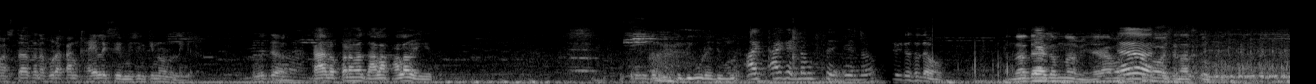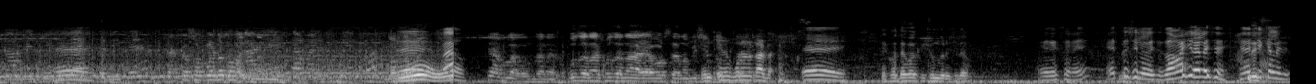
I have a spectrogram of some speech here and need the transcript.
মাসটা আছে না পুরা কান খাই লাগছে মেশিন কিনার লেগে। বুঝছ? কান ওখানে আমার জ্বালা ফালা হয়ে গেছে। আগে দাও। না দেখাম না আমি। হ্যাঁ। আমার একটা চকলেটও খাওয়াইছে না কাটা? এই। দেখো দেখো কি সুন্দর ছিল এই দেখছ না। এত ছিল জামা ছিল লাইছে হ্যাঁ ঠিক লাইছে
